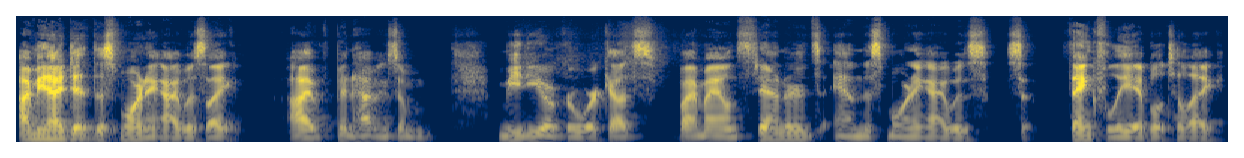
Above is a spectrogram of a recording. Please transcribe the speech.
i mean i did this morning i was like i've been having some mediocre workouts by my own standards and this morning i was thankfully able to like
